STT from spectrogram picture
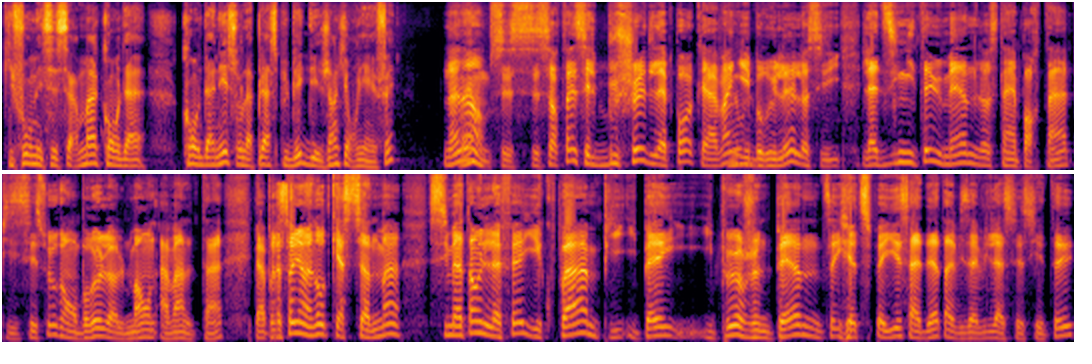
qu'il faut nécessairement conda- condamner sur la place publique des gens qui n'ont rien fait. Non, Ouais. non, c'est certain, c'est le bûcher de l'époque. Avant, il brûlé. Là, la dignité humaine, là, c'est important. Puis c'est sûr qu'on brûle là, le monde avant le temps. Puis après ça, il y a un autre questionnement. Si, mettons, il le fait, il est coupable, puis il paye, il purge une peine, tu sais, il a-tu payé sa dette à vis-à-vis de la société?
